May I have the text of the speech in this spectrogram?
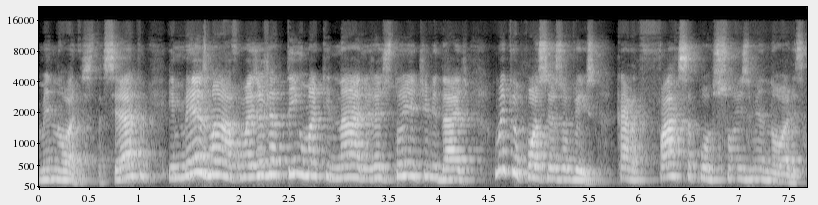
menores, tá certo? E mesmo, ah, mas eu já tenho maquinário, já estou em atividade. Como é que eu posso resolver isso? Cara, faça porções menores.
